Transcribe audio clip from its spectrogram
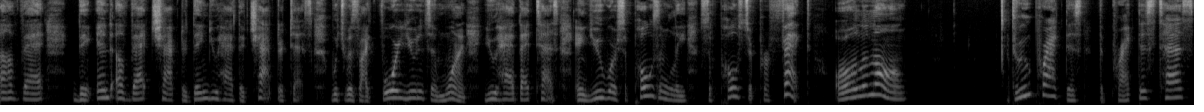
of that the end of that chapter. Then you had the chapter test which was like four units in one. You had that test and you were supposedly supposed to perfect all along through practice the practice test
